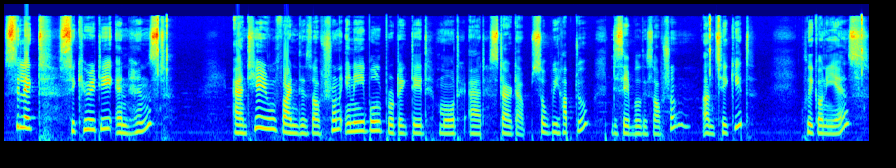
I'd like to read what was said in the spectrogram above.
select security enhanced and here you will find this option enable protected mode at startup. So we have to disable this option uncheck it click on yes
